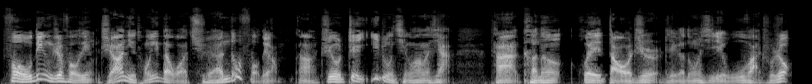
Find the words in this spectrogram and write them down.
否定之否定，只要你同意的，我全都否掉啊。只有这一种情况的下，它可能会导致这个东西无法出售。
